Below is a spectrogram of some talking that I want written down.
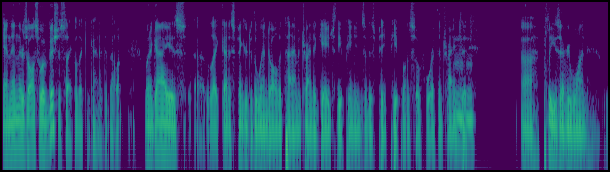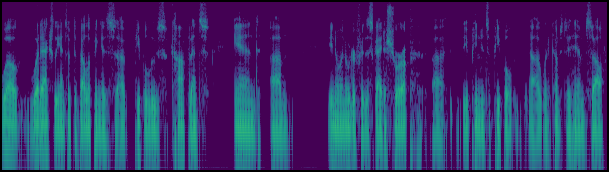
And then there's also a vicious cycle that can kind of develop. When a guy is uh, like got his finger to the wind all the time and trying to gauge the opinions of his pe- people and so forth and trying mm-hmm. to uh, please everyone. Well, what actually ends up developing is uh, people lose confidence, and um, you know, in order for this guy to shore up uh, the opinions of people uh, when it comes to himself,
